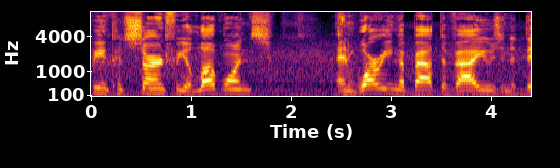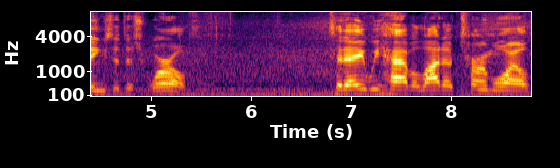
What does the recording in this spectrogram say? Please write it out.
being concerned for your loved ones and worrying about the values and the things of this world. Today we have a lot of turmoil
